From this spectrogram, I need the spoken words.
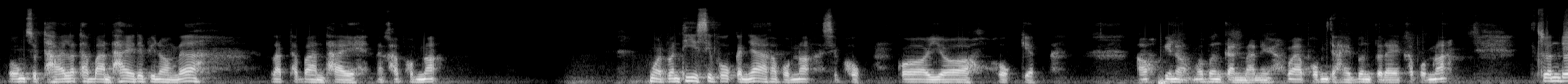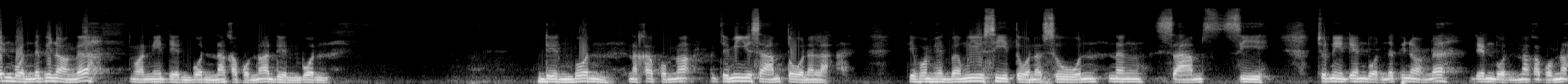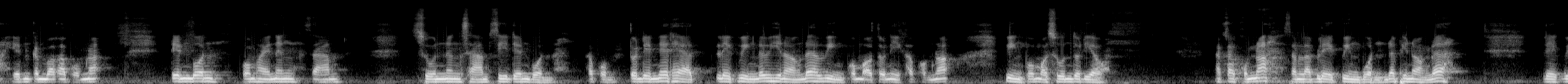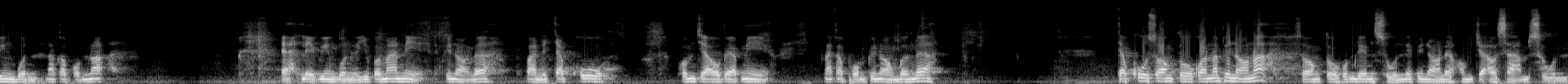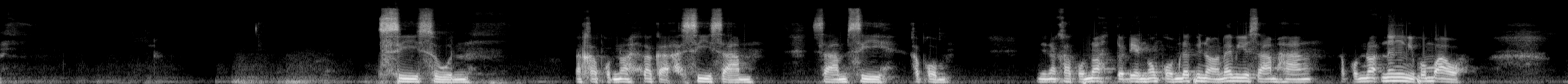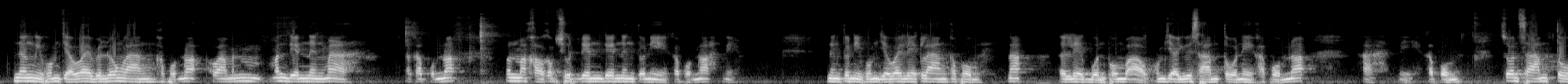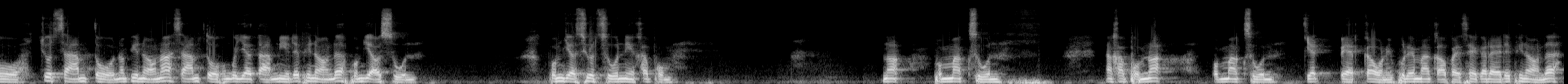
โค้งสุดท้ายรัฐบาลไทยเด้พี่น้องเด้อรัฐบาลไทยนะครับ ผมเนาะงวดวันที่ 16 กันยาครับผมเนาะ16กย67เอาพี่น้องมาเบิ่งกันบัดนี้ว่าผมจะให้เบิ่งตัวใดครับผมเนาะส่วนเด่นบนเด้พี่น้องเด้อวันนี้เด่นบนนะครับผมเนาะเด่นบน เด่นบนนะครับผมเนาะมันจะมีอยู่สามตัวนั่นแหละที่ผมเห็นเบอร์มีอยู่สี่ตัวนะศูนย์หนึ่งสามสี่จุดนี้เด่นบนเด้อพี่น้องเด้อเด่นบนนะครับผมเนาะเห็นกันบ่ครับผมเนาะเด่นบนผมให้หนึ่งสามศูนย์หนึ่งสามสี่เด่นบนครับผมตัวเด่นได้แท้เลขวิ่งเด้พี่น้องเด้อวิ่งผมเอาตัวนี้ครับผมเนาะวิ่งผมเอาศูนย์ตัวเดียวนะครับผมเนาะสำหรับเลขวิ่งบนเด้พี่น้องเด้อเลขวิ่งบนนะครับผมเนาะ เนี่ยเลขวิ่งบนก็อยู่ประมาณนี้พี่น้องเด้อว่าในจับคู่ ผมจะเอาแบบนี้นะครับผมพี่น้องเบิ่งเด้อจับคู่สองตัวก่อนนะพี่น้องเนาะสองตัวผมเด่นศูนย์เลยพี่น้องเด้อผมจะเอาสามศูนย์สี่ศูนย์นะครับผมเนาะแล้วก็สี่สามสามสี่ครับผมนี่นะครับผมเนาะตัวเด่นของผมเด้อพี่น้องได้มีอยู่สามหางครับผมเนาะหนึ่งนี่ผมเอา หนึ่งนี่ผมจะไว้เป็นล่องรางครับผมเนาะเพราะว่ามันมันเด่นหนึ่งมานะครับผมเนาะมันมาเข้ากับชุดเด่นเด่นหนึ่งตัวนี้ครับผมเนาะนี่หนึ่งตัวนี้ผมจะไว้เลขล่างครับผมเนาะเลขบนผมเอาผมจะอายู่สามตัวนี่ครับผมเนาะอ่านี่ครับผม ส่วนสามตัวจุดสามตัวเนาะพี่น้องเนาะสามตัวผมก็จะตามนี้เด้พี่น้องเด้อผมจะเอาศูนย์ผมจะเอาชุดศูนย์นี่ครับผมเนาะผมมักศูนย์นะครับผมเนาะผมมักศูนย์ เจ็ดแปดเก้านี่ผู้ได้มาเก่าไปใส่ก็ได้ได้พี่น้องเด้อ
